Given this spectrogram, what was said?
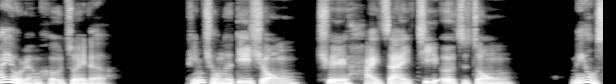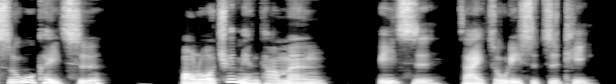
还有人喝醉了，贫穷的弟兄却还在饥饿之中，没有食物可以吃。保罗劝勉他们，彼此在主里是肢体，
